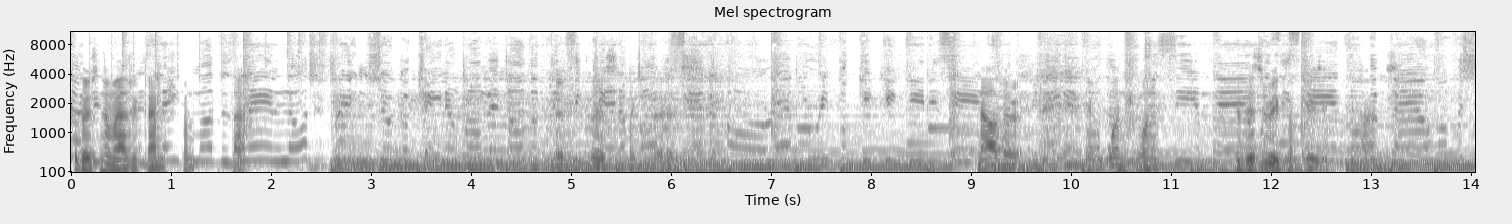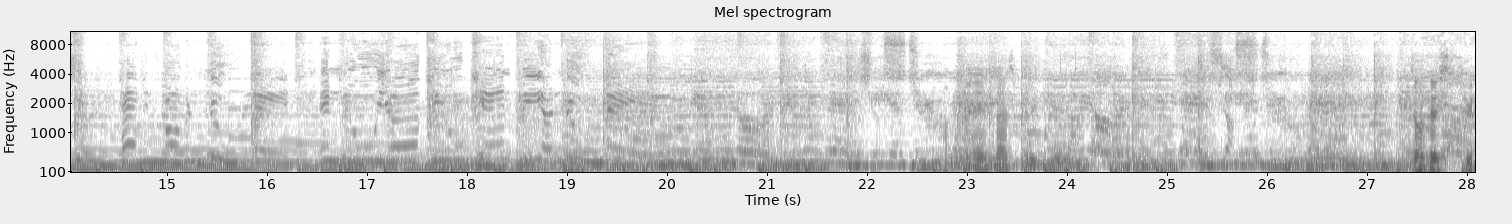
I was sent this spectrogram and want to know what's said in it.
So there's no magic damage from Mother's that. landlord, trading sugar cane and rum and other If things. this like this. He can get his Now they're okay, one one of this is really confusing sometimes. So there's three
